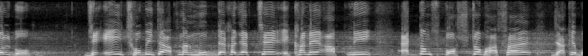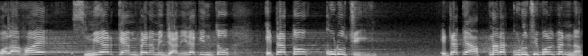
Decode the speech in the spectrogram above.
বলব যে এই ছবিতে আপনার মুখ দেখা যাচ্ছে, এখানে আপনি একদম স্পষ্ট ভাষায় যাকে বলা হয় স্মিয়ার ক্যাম্পেন আমি জানি না, কিন্তু এটা তো কুরুচি। এটাকে আপনারা কুরুচি বলবেন না।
